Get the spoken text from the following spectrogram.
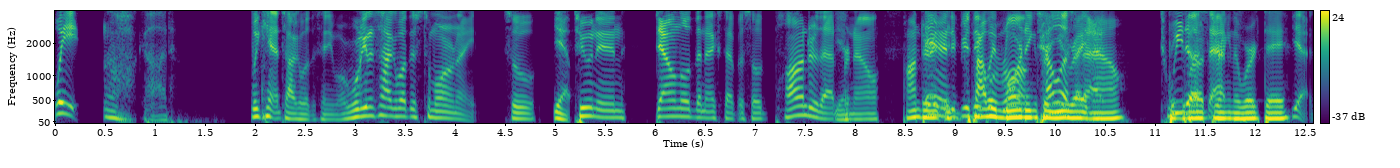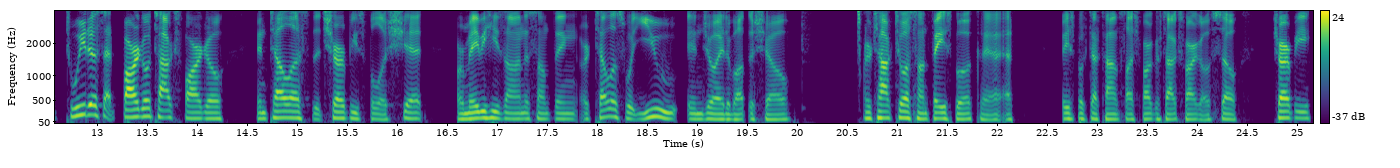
Wait. Oh God. We can't talk about this anymore. We're gonna talk about this tomorrow night. So Yep. tune in, download the next episode, ponder that for now. Ponder. And it's if think probably we're wrong, morning for you us right that. now. Tweet us during at the workday. yeah, tweet us at Fargo Talks Fargo and tell us that Sharpie's full of shit, or maybe he's on to something, or tell us what you enjoyed about the show, or talk to us on Facebook uh, at facebook.com slash Fargo Talks Fargo. So, Sharpie,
